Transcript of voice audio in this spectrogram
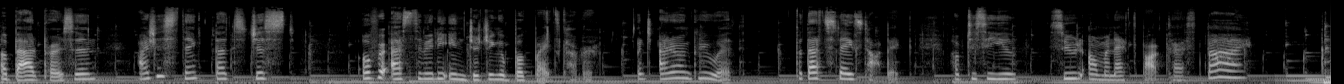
a bad person? I just think that's just overestimating and judging a book by its cover, which I don't agree with. But that's today's topic. Hope to see you soon on my next podcast. Bye.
